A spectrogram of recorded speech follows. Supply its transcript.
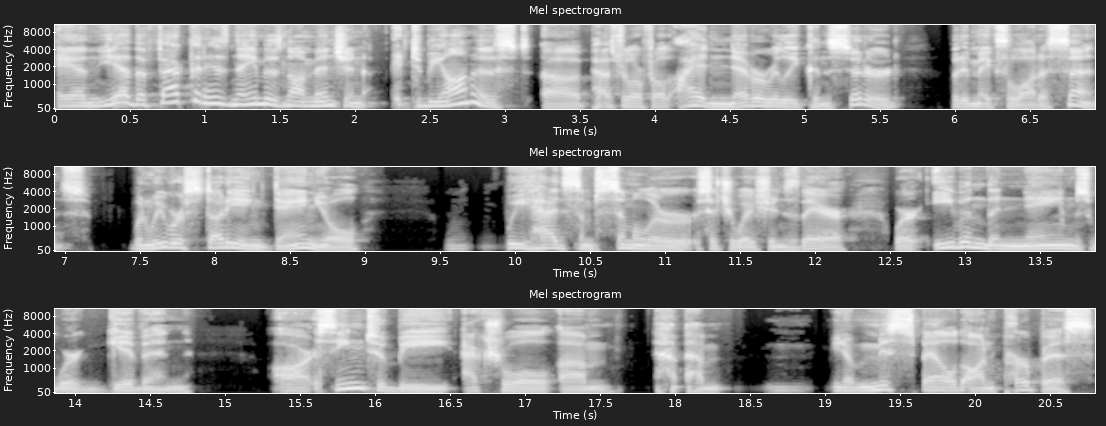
And yeah, the fact that his name is not mentioned, to be honest, uh, Pastor Lorfeld, I had never really considered, but it makes a lot of sense. When we were studying Daniel, we had some similar situations there where even the names we're given are seem to be actual, um, um, you know, misspelled on purpose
